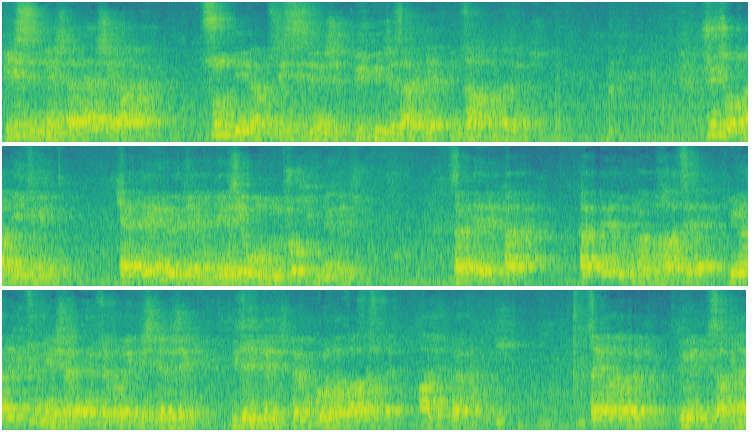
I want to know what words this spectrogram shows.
Filistinli gençler her şeye rağmen Sunut denilen bu sessiz direnişe büyük bir cesaretle imza atmaktadırlar. Çünkü onlar eğitimin kendilerinin ve ülkelerinin geleceği olduğunu çok iyi bilmektedir. Zannederim kalp, kalplere dokunan bu hadise de dünyadaki tüm gençlere en güzel örnek teşkil edecek niteliktedir ve bu konuda fazla söze hacet bırakmamaktadır. Sayın Bakanlarım, kıymetli misafirler,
